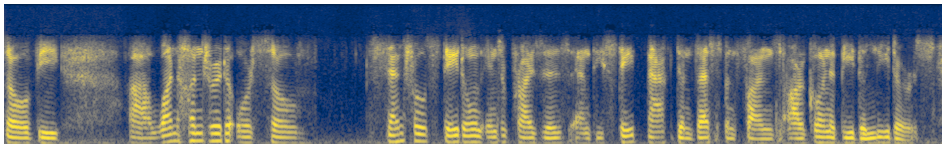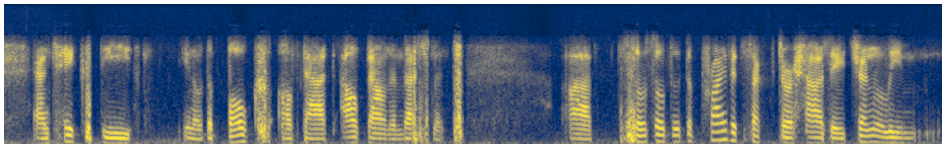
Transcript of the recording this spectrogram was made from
So the uh, 100 or so central state owned enterprises and the state backed investment funds are going to be the leaders and take the you know the bulk of that outbound investment. Uh, so so the, the private sector has a generally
